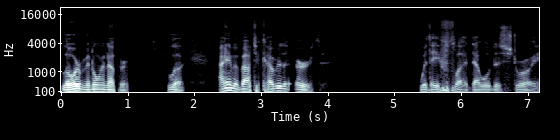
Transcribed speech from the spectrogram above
lower, middle, and upper. Look, I am about to cover the earth with a flood that will destroy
